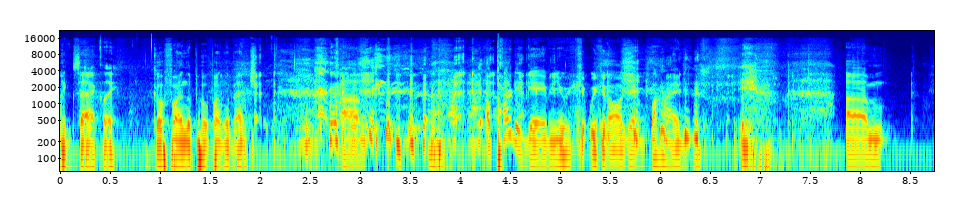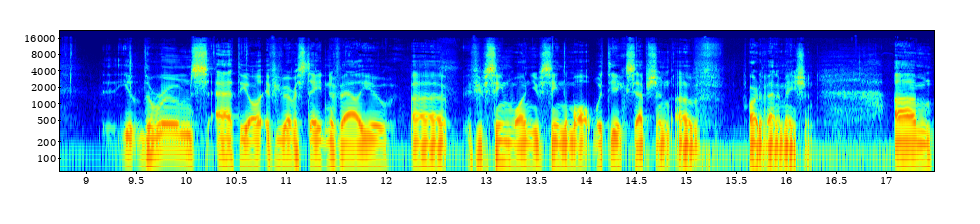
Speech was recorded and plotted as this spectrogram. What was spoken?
exactly. Go find the poop on the bench. A party game you we can all get behind. You- the rooms at the if you've ever stayed in a value, uh, if you've seen one, you've seen them all, with the exception of Art of Animation. Um,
